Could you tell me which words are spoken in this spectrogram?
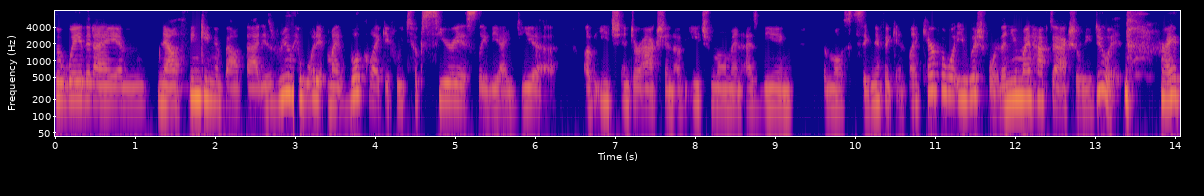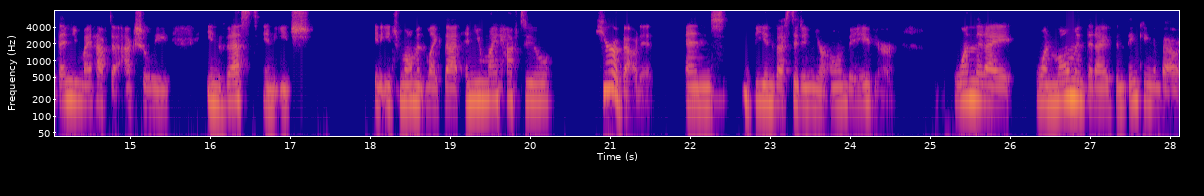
the way that I am now thinking about that is really what it might look like if we took seriously the idea of each interaction of each moment as being the most significant. Like careful what you wish for. Then you might have to actually do it right? Then you might have to actually invest in each in each moment like that and you might have to hear about it and be invested in your own behavior. One that i one moment that i've been thinking about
